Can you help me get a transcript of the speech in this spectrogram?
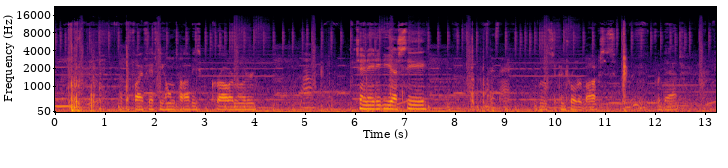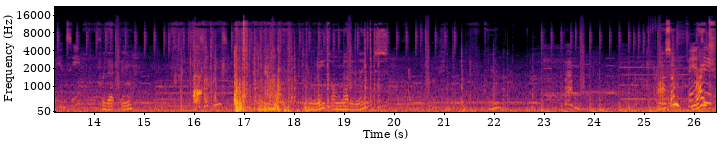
Clean. Got the 550 Holmes Hobbies crawler motor. Wow. 1080 ESC. What is that? It's the controller box for that, Fancy. for that thing. Underneath, all metal links. Yeah. Wow. Awesome. Fancy. Right.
